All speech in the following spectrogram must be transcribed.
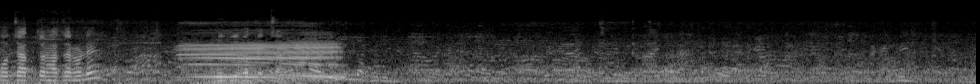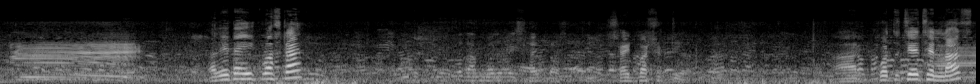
পঁচাত্তর হাজার হলে বিক্রি করতে চান। আর এটা এই ক্রসটা? ষাট বাষট্টি। আর কত চেয়েছেন লাস্ট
